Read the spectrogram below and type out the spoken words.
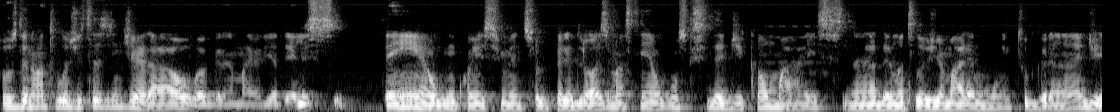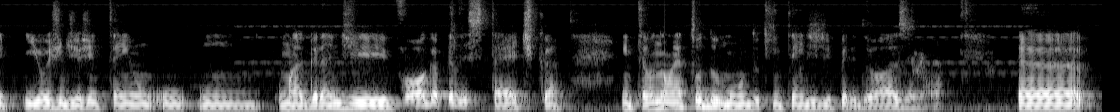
os dermatologistas em geral, a grande maioria deles tem algum conhecimento sobre peridrose, mas tem alguns que se dedicam mais. Né? A dermatologia é uma área muito grande e hoje em dia a gente tem um, um, uma grande voga pela estética, então não é todo mundo que entende de peridrose. Né? Uh,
